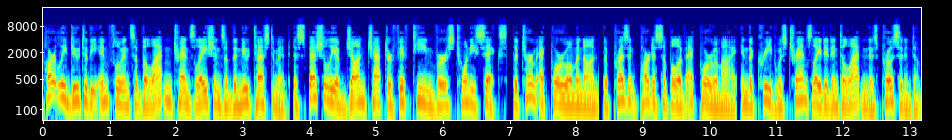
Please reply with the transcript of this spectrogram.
Partly due to the influence of the Latin translations of the New Testament especially of John chapter 15 verse 26, the term ekporeuomenon the present participle of ekporeuomai in the Creed was translated into Latin as procedentem.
